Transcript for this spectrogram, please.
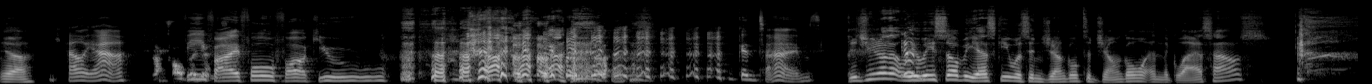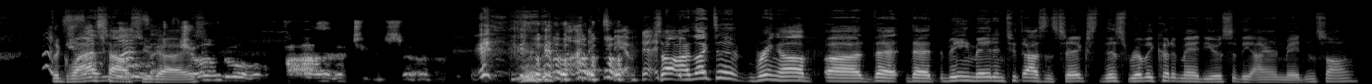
Yeah. Hell yeah. Not Forbidden. Fee fi fo fuck you. Good times. Did you know that Lily Sobieski was in Jungle to Jungle and The Glass House? The Glass House, you guys. Jungle, father to son. God. So I'd like to bring up uh, that that being made in 2006, this really could have made use of the Iron Maiden song.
